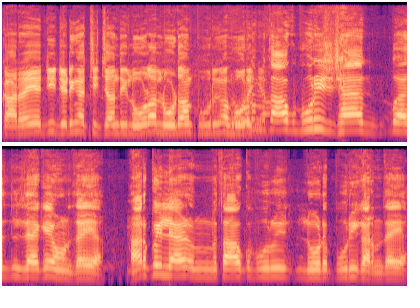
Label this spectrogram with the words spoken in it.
ਕਰ ਰਹੇ ਆ ਜੀ? ਜਿਹੜੀਆਂ ਚੀਜ਼ਾਂ ਦੀ ਲੋੜ ਆ ਲੋੜਾਂ ਪੂਰੀਆਂ ਹੋ ਰਹੀਆਂ? ਮੁਤਾਬਕ ਪੂਰੀ ਸ਼ਾਇਦ ਲੈ ਕੇ ਆਉਣ ਦਾ ਆ। ਹਰ ਕੋਈ ਲੈ- ਮੁਤਾਬਕ ਪੂਰੀ ਲੋੜ ਪੂਰੀ ਕਰਨ ਦਾ ਆ।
